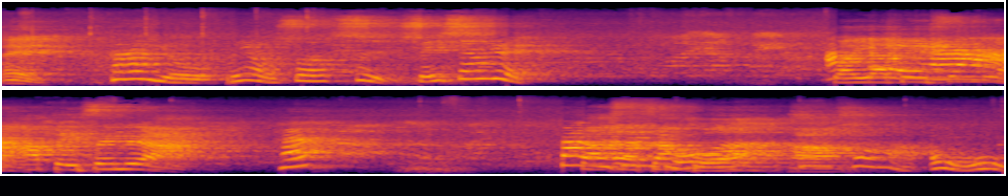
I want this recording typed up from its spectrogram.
哎，他有没有说是谁生日？阿要贝生日，阿贝生日啊？啊？大三国，没错哦。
